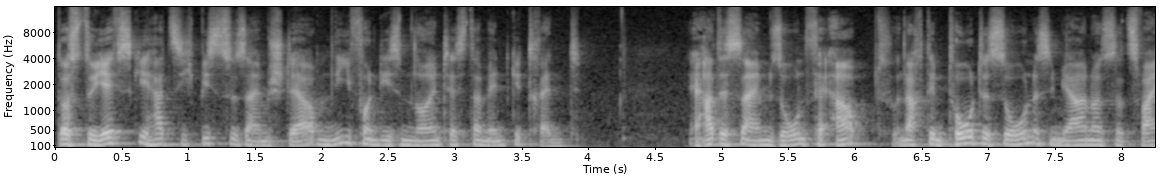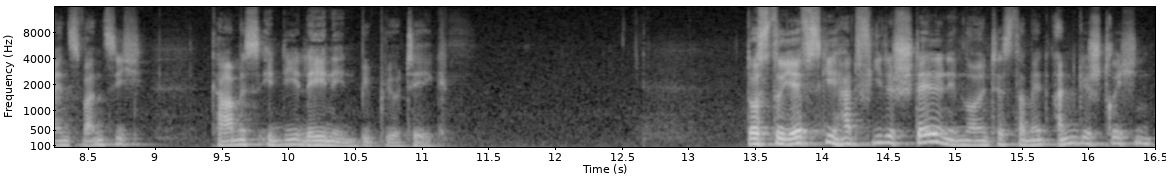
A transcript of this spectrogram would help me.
Dostojewski hat sich bis zu seinem Sterben nie von diesem Neuen Testament getrennt. Er hat es seinem Sohn vererbt und nach dem Tod des Sohnes im Jahr 1922 kam es in die Lenin-Bibliothek. Dostojewski hat viele Stellen im Neuen Testament angestrichen.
